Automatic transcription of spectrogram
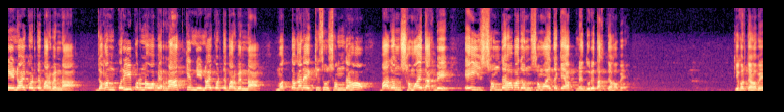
নির্ণয় করতে পারবেন না, যখন পরিপূর্ণভাবে রাতকে নির্ণয় করতে পারবেন না, মধ্যখানে কিছু সন্দেহ বাজন সময় থাকবে। এই সন্দেহবাজন সময় থেকে আপনি দূরে থাকতে হবে। কি করতে হবে?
